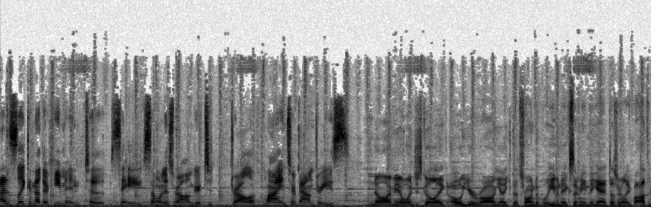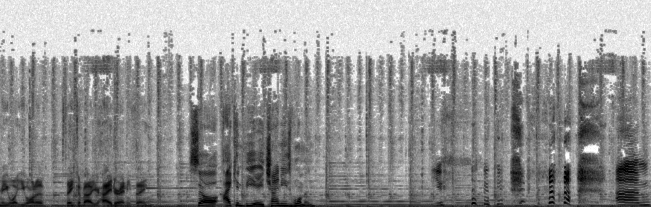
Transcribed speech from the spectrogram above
as like another human to say someone is wrong or to draw lines or boundaries. No, I mean, I wouldn't just go like, oh, you're wrong. Like, that's wrong to believe in it. Because, I mean, again, it doesn't really bother me what you want to think about your height or anything. So I can be a Chinese woman. You. um.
